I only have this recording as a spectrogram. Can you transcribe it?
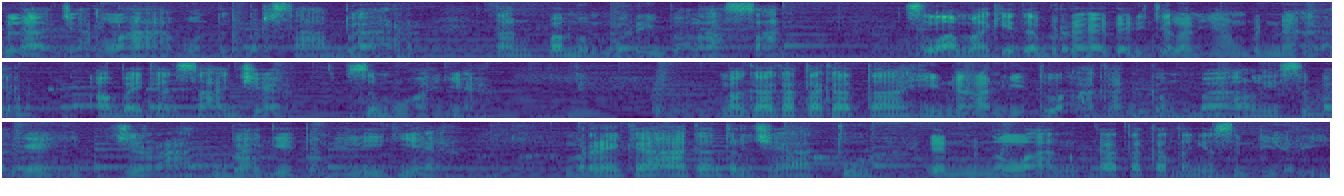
Belajarlah untuk bersabar tanpa memberi balasan. Selama kita berada di jalan yang benar, abaikan saja semuanya maka kata-kata hinaan itu akan kembali sebagai jerat bagi pemiliknya. Mereka akan terjatuh dan menelan kata-katanya sendiri.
